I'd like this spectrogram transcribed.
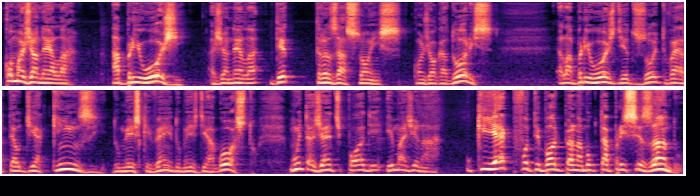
Como a janela abriu hoje, a janela de transações com jogadores, ela abriu hoje, dia 18, vai até o dia 15 do mês que vem, do mês de agosto. Muita gente pode imaginar o que é que o futebol de Pernambuco está precisando.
